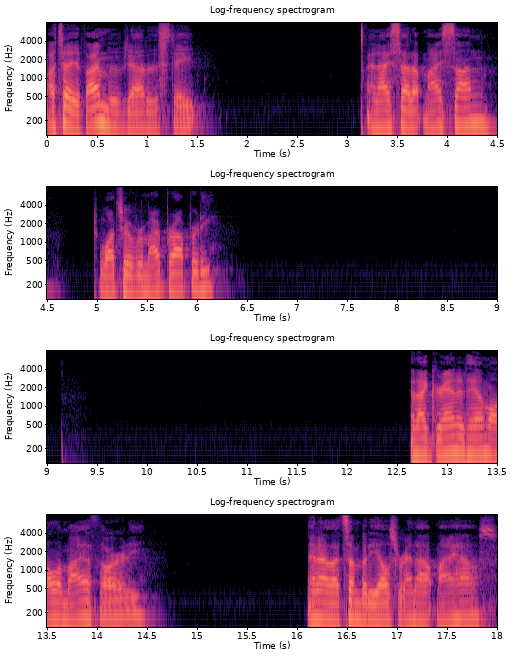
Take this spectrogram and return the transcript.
I'll tell you, if I moved out of the state and I set up my son to watch over my property, and I granted him all of my authority, and I let somebody else rent out my house,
